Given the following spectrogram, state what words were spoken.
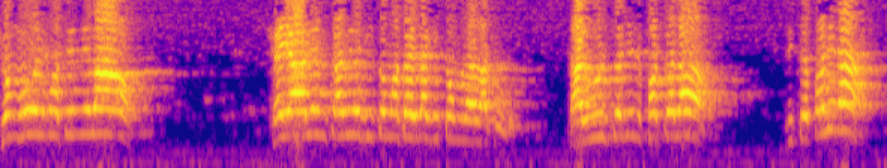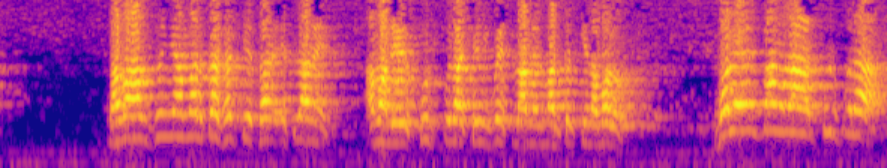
জমহুর মতে মিলাও। সেই আলেম কামিও দিত মাথায় রাখি, তোমরা রাখো। তার উল্টো যদি ফটো দাও, দিতে পারি না। তাম দুনিয়া মার্কাজ হচ্ছে ইসলামে। আমাদের ফুরপুরা শরীফ ইসলামের মার্কাজ কিনা বলো। বলে বাংলা ফুরপুরা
